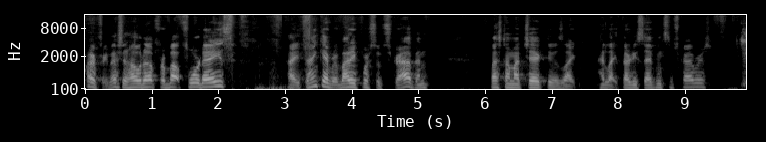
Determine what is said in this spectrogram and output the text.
Perfect. That should hold up for about four days. Hey, thank everybody for subscribing. Last time I checked, it was like, had like 37 subscribers. Yeah.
